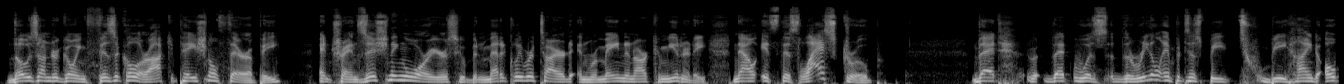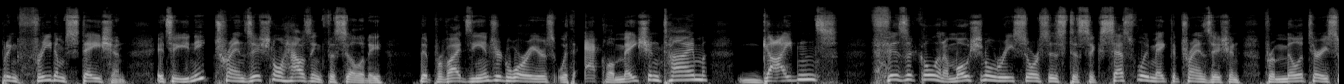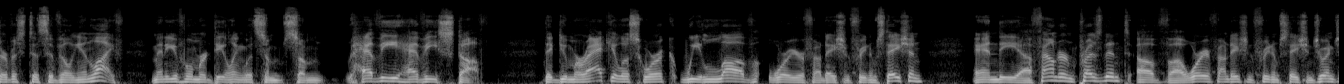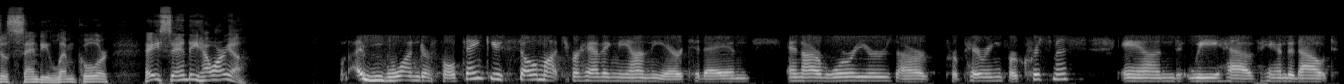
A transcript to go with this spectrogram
those undergoing physical or occupational therapy and transitioning warriors who've been medically retired and remain in our community. Now, it's this last group that that was the real impetus be, behind opening Freedom Station. It's a unique transitional housing facility that provides the injured warriors with acclimation time, guidance, physical and emotional resources to successfully make the transition from military service to civilian life. Many of whom are dealing with some some heavy, heavy stuff. They do miraculous work. We love Warrior Foundation Freedom Station. And the uh, founder and president of uh, Warrior Foundation Freedom Station joins us, Sandy Lehmkuhler. Hey, Sandy, how are you? Wonderful. Thank you so much for having me on the air today. And and our warriors are preparing for Christmas, and we have handed out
